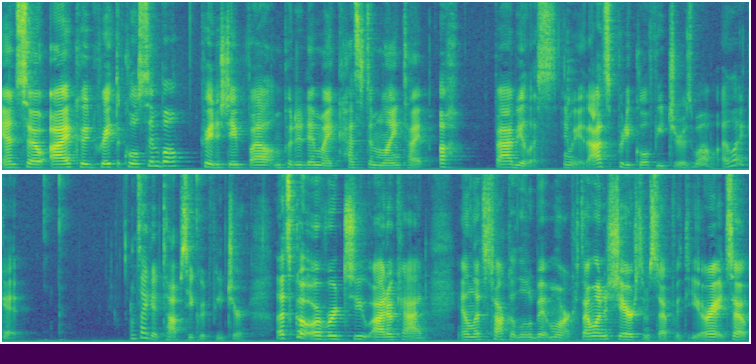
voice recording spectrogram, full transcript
And so I could create the cool symbol, create a shape file, and put it in my custom line type. Oh, fabulous. Anyway, that's a pretty cool feature as well. I like it. It's like a top secret feature. Let's go over to AutoCAD and let's talk a little bit more because I want to share some stuff with you. All right, so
